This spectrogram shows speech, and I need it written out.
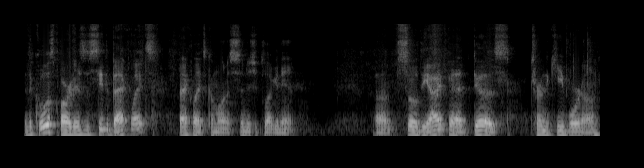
And the coolest part is, is see the backlights? Backlights come on as soon as you plug it in. Um, so the iPad does turn the keyboard on.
